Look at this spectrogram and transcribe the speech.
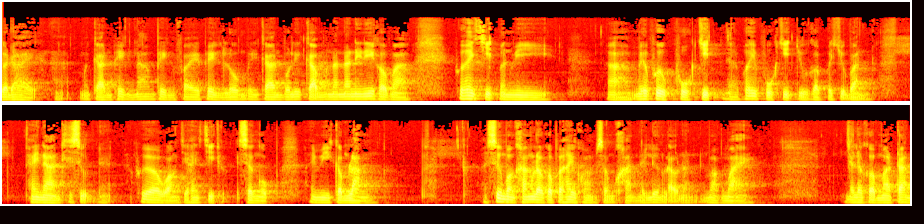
ก็ได้มันการเพ่งน้ำเพ่งไฟ เพ่งลมเป็นการบริกรรมนั้นนั้นนี้เข้ามา เพื่อให้จิตมันมีเมื่อเพื่อผูกจิตเพื่อให้ผูกจิตอยู่กับปัจจุบันให้นานที่สุดเพื่อหวังจะให้จิตสงบให้มีกำลัง ซึ่งบางครั้งเราก็ไปให้ความสำคัญในเรื่องเหล่านั้นมากมายแล้วก็มาตั้ง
